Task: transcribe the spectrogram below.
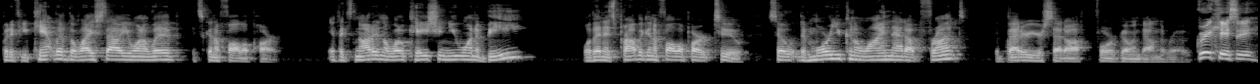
But if you can't live the lifestyle you want to live, it's going to fall apart. If it's not in a location you want to be, well, then it's probably going to fall apart too. So the more you can align that up front, the better you're set off for going down the road. Great, Casey.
